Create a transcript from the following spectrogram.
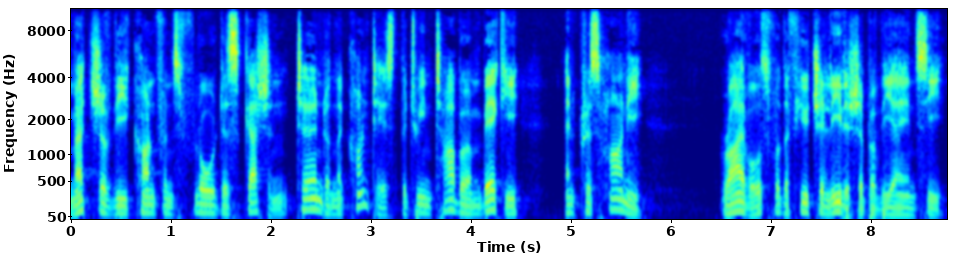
Much of the conference floor discussion turned on the contest between Thabo Mbeki and Chris Hani, rivals for the future leadership of the ANC.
